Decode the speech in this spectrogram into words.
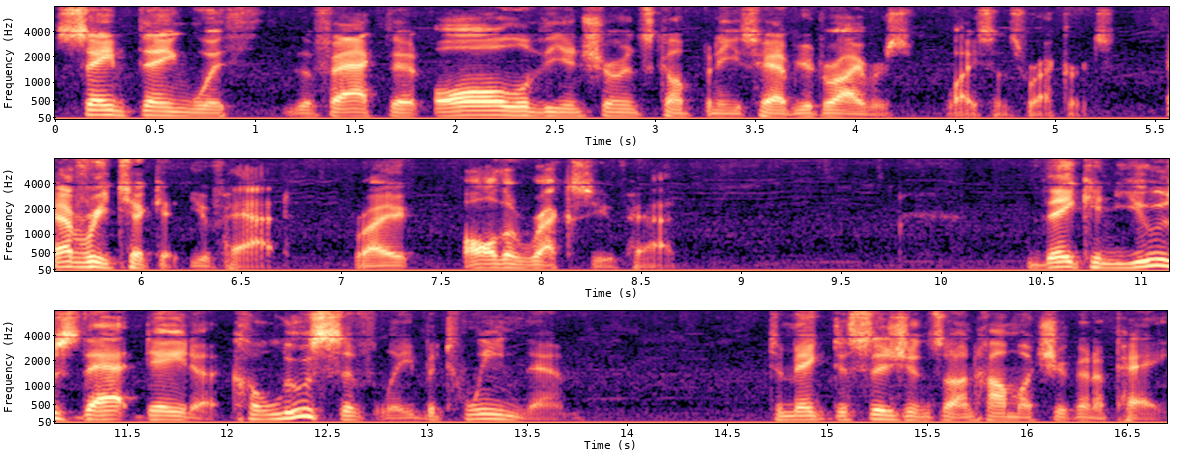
same thing with the fact that all of the insurance companies have your driver's license records, every ticket you've had, right, all the wrecks you've had they can use that data collusively between them to make decisions on how much you're going to pay.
